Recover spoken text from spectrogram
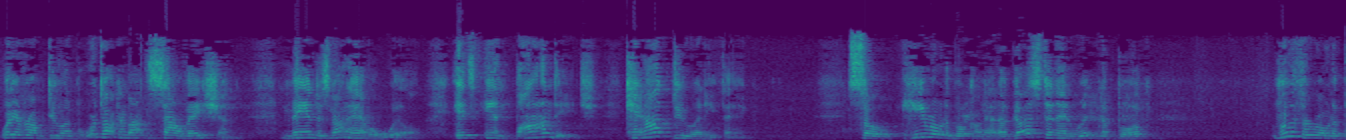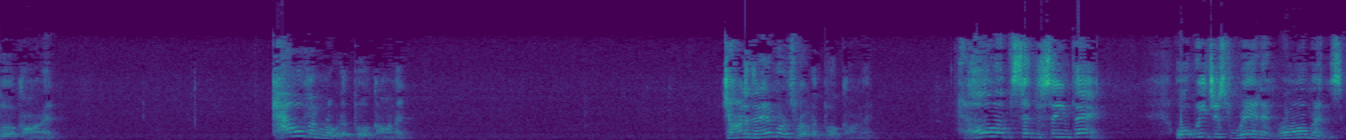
whatever I'm doing. But we're talking about the salvation. Man does not have a will. It's in bondage. Cannot do anything. So he wrote a book on that. Augustine had written a book. Luther wrote a book on it. Calvin wrote a book on it. Jonathan Edwards wrote a book on it. And all of them said the same thing. What we just read in Romans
